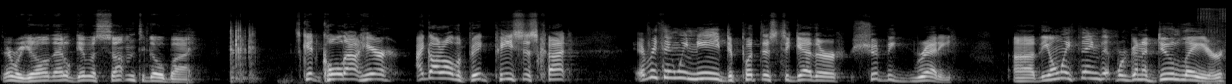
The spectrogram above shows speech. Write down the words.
There we go. That'll give us something to go by. It's getting cold out here. I got all the big pieces cut. everything we need to put this together should be ready. Uh, the only thing that we're going to do later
